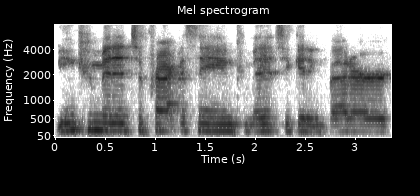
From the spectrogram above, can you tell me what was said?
being committed to practicing committed to getting better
